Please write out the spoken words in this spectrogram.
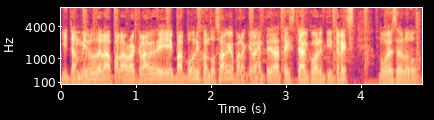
y también lo de la palabra clave de Bad Bunny cuando salga para que la gente la texte al 43902.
